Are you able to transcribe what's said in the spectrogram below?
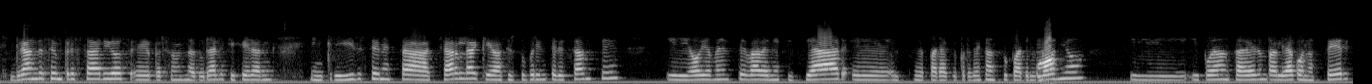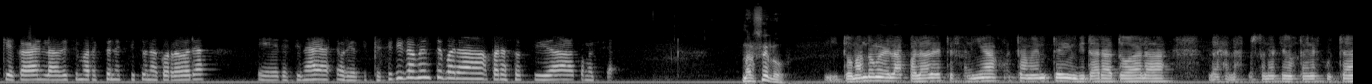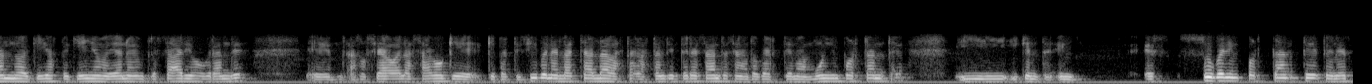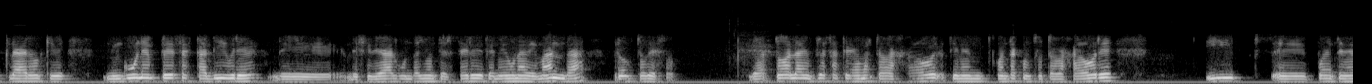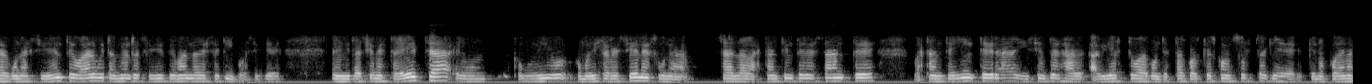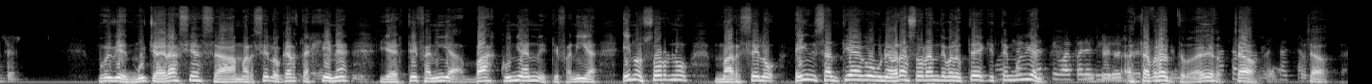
grandes empresarios, eh, personas naturales que quieran inscribirse en esta charla que va a ser súper interesante y obviamente va a beneficiar eh, eh, para que protejan su patrimonio y, puedan saber en realidad conocer que acá en la décima región existe una corredora destinada específicamente para, para su actividad comercial. Marcelo. Y tomándome de las palabras de Estefanía, justamente invitar a todas las, las, las personas que nos están escuchando, aquellos pequeños, medianos empresarios o grandes, eh, asociados a la SAGO que, participen en la charla, va a estar bastante interesante, se van a tocar temas muy importantes y, que es súper importante tener claro que ninguna empresa está libre de, generar algún daño a un tercero y de tener una demanda producto de eso. Ya todas las empresas tenemos trabajadores, tienen cuentas con sus trabajadores y eh, pueden tener algún accidente o algo y también recibir demanda de ese tipo. Así que la invitación está hecha, como digo, como dije recién, es una charla bastante interesante, bastante íntegra y siempre es abierto a contestar cualquier consulta que nos puedan hacer. Muy bien, muchas gracias a Marcelo Cartagena y a Estefanía Vascuñán, Estefanía en Osorno, Marcelo en Santiago. Un abrazo grande para ustedes, que estén muy bien. Hasta pronto, adiós. chao. chao.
